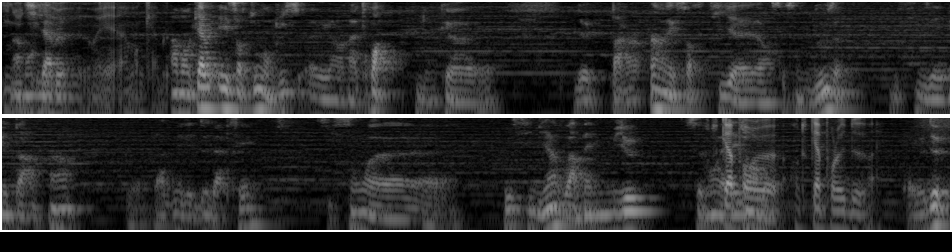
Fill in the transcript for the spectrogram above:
Inutile, Immanquable. euh, ouais, immanquable. Immanquable et surtout en plus euh, en a trois. Donc euh, le Parrain 1 est sorti euh, en 72. Et si vous avez aimé le Parrain 1, faut regarder les deux d'après qui sont euh, aussi bien, voire même mieux selon En tout, la cas pour le, en tout cas pour le 2. ouais. pour le 2.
